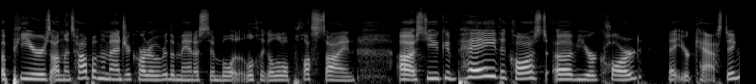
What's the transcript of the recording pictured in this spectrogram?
appears on the top of the magic card over the mana symbol. It looks like a little plus sign. Uh, so you could pay the cost of your card that you're casting,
